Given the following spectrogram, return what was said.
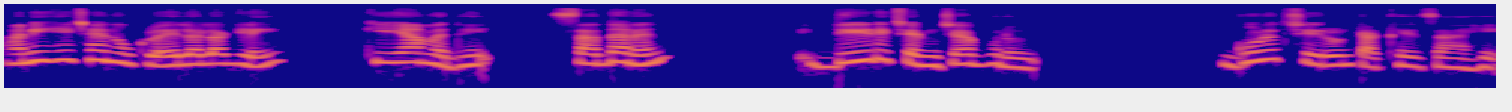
आणि हे छान उकळायला लागले की यामध्ये साधारण दीड चमचा भरून गुळ चिरून टाकायचा आहे.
